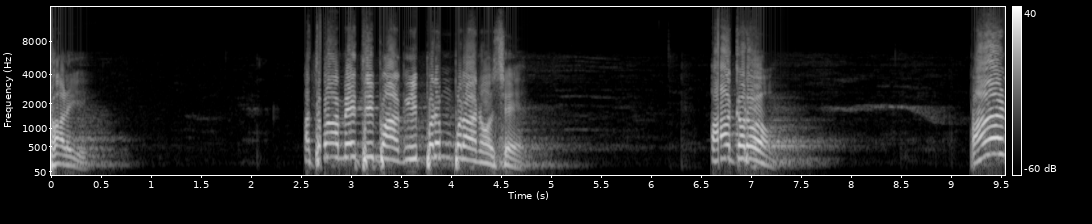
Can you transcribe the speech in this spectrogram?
થાળી અથવા મેથી પાક એ પરંપરાનો છે. આ કરો. પણ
